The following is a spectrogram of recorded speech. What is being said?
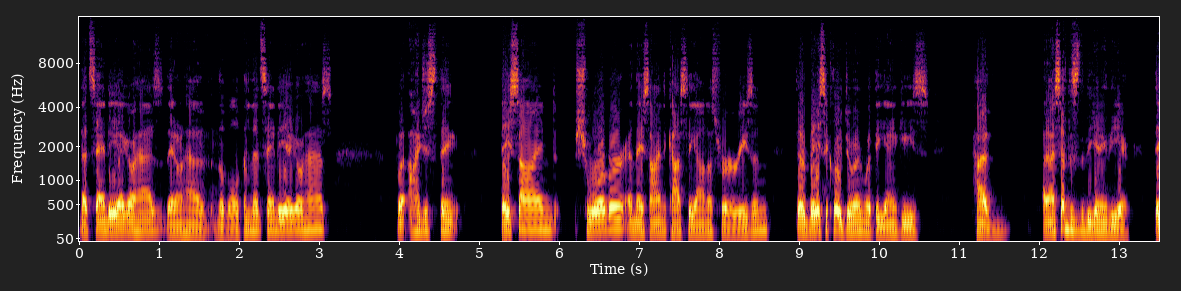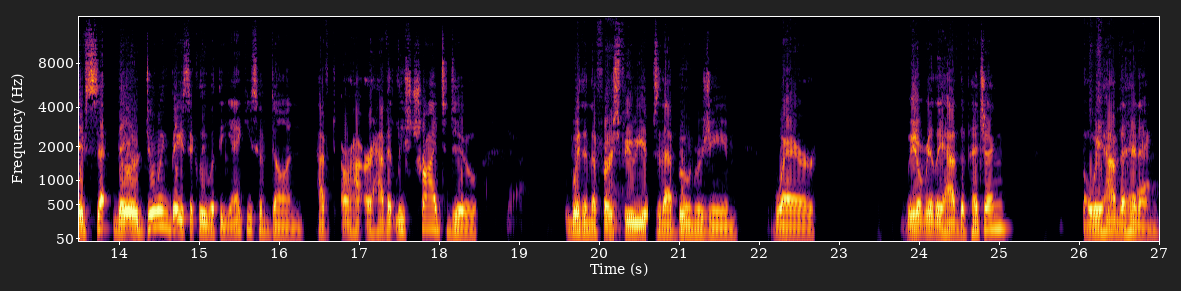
that San Diego has. They don't have Mhm. the bullpen that San Diego has. But I just think they signed Schwarber and they signed Castellanos for a reason. They're basically doing what the Yankees have and I said this at the beginning of the year. They've set they are doing basically what the Yankees have done have or, or have at least tried to do Yeah. within the first few years of that Boone regime where we don't really have the pitching, but we have the hitting.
